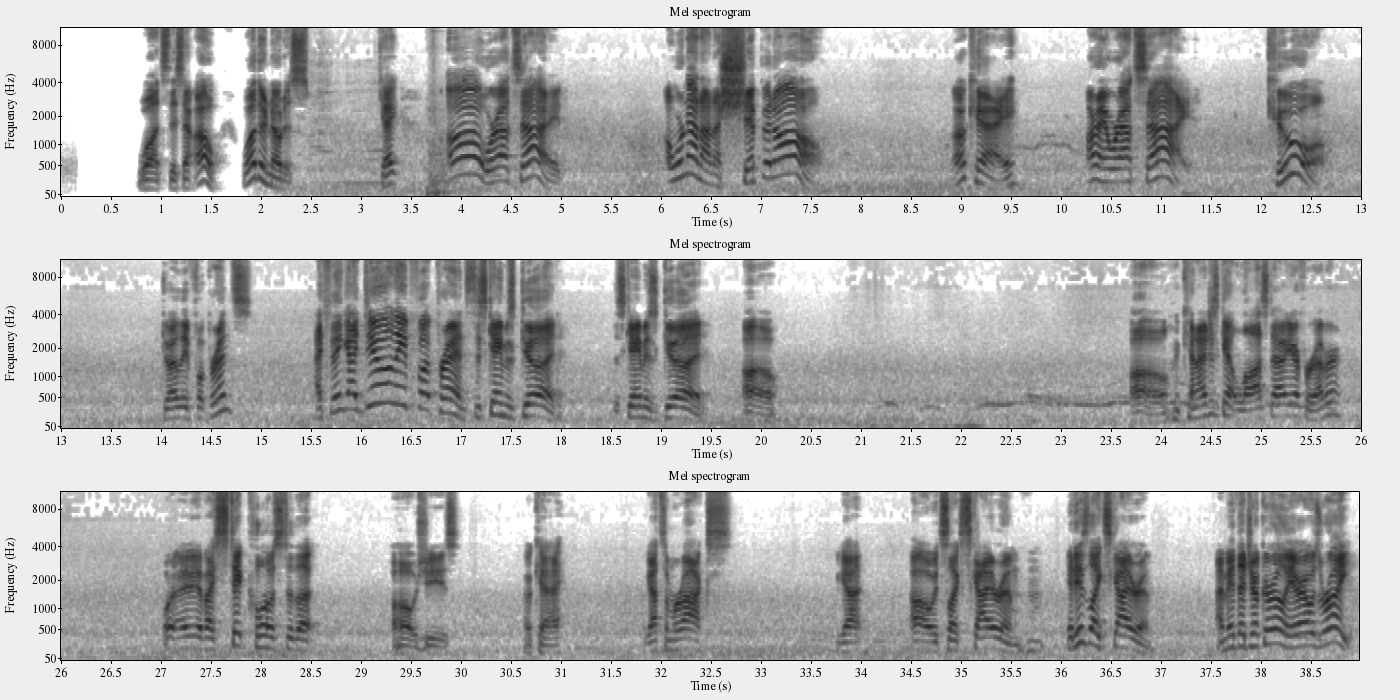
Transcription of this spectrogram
What's this now? Oh, weather notice. Okay. Oh, we're outside. Oh, we're not on a ship at all. Okay. All right, we're outside. Cool. Do I leave footprints? I think I do leave footprints. This game is good. This game is good. Uh oh. Uh oh. Can I just get lost out here forever? What if I stick close to the. Oh, jeez. Okay. We got some rocks. We got. Uh oh, it's like Skyrim. Hmm. It is like Skyrim. I made that joke earlier. I was right.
